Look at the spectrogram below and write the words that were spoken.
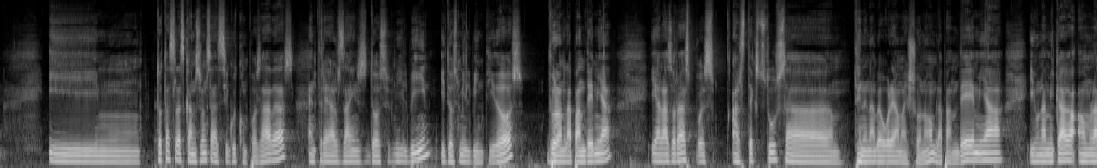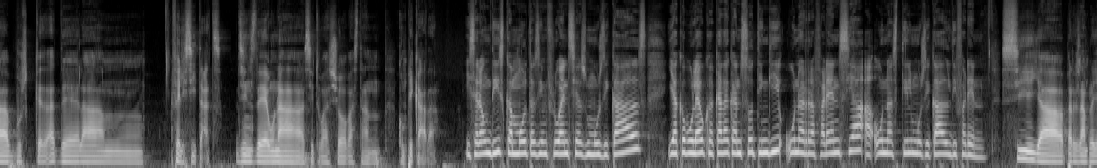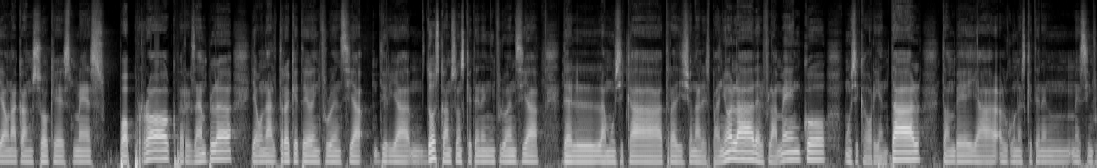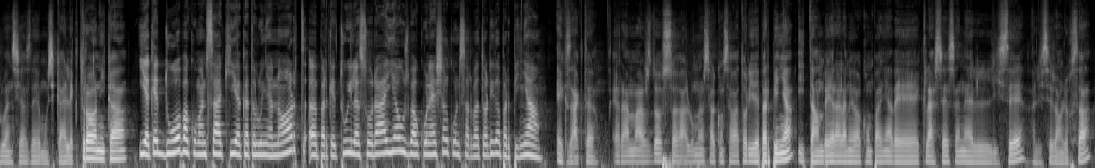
i mm, totes les cançons han sigut composades entre els anys 2020 i 2022 durant la pandèmia i aleshores pues, els textos eh, tenen a veure amb això, no? amb la pandèmia i una mica amb la búsqueda de la um, felicitat dins d'una situació bastant complicada. I serà un disc amb moltes influències musicals, ja que voleu que cada cançó tingui una referència a un estil musical diferent. Sí, hi ha, per exemple, hi ha una cançó que és més pop rock, per exemple, hi ha una altra que té influència, diria, dos cançons que tenen influència de la música tradicional espanyola, del flamenco, música oriental, també hi ha algunes que tenen més influències de música electrònica. I aquest duo va començar aquí a Catalunya Nord eh, perquè tu i la Soraya us vau conèixer al Conservatori de Perpinyà. Exacte, érem els dos eh, alumnes al Conservatori de Perpinyà i també era la meva companya de classes en el liceu, al liceu Jean Lurçà,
